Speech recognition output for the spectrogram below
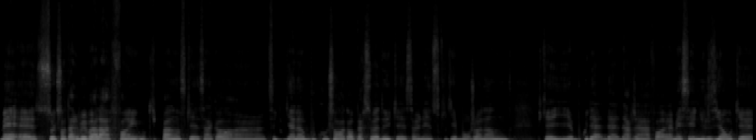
Mais euh, ceux qui sont arrivés vers la fin ou qui pensent que c'est encore un. Il y en a beaucoup qui sont encore persuadés que c'est une industrie qui est bourgeonnante puis qu'il y a beaucoup d'a- d'a- d'argent à faire. Mais c'est une illusion que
